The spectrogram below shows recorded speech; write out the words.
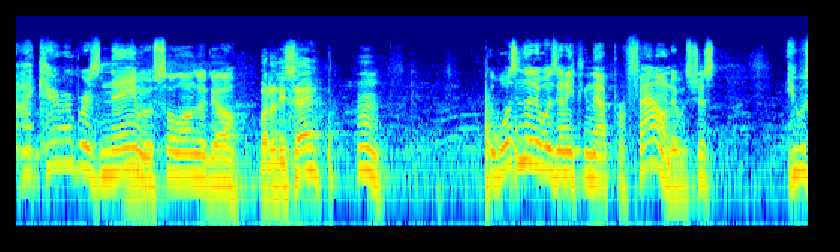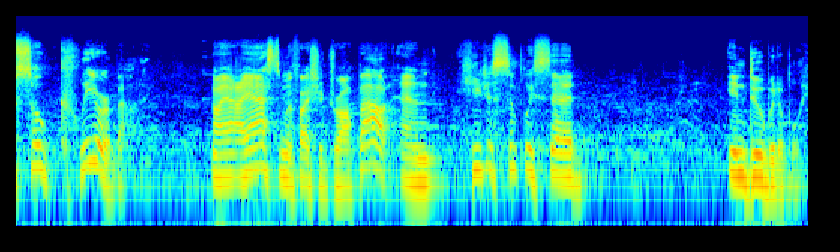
I can't remember his name, it was so long ago. What did he say? Hmm. It wasn't that it was anything that profound, it was just, he was so clear about it. I, I asked him if I should drop out, and he just simply said, indubitably.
